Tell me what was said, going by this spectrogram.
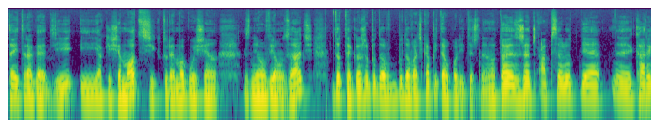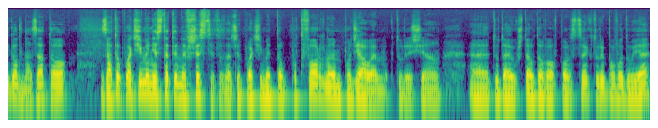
tej tragedii i jakichś emocji, które mogły się z nią wiązać, do tego, żeby budow- budować kapitał polityczny. No to jest rzecz absolutnie y, karygodna. Za to za to płacimy niestety my wszyscy, to znaczy płacimy to potwornym podziałem, który się e, tutaj ukształtował w Polsce, który powoduje,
